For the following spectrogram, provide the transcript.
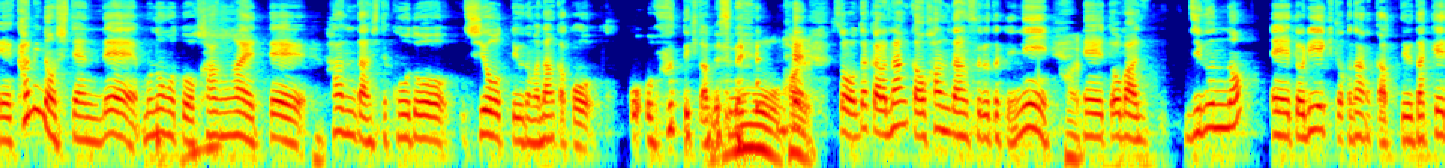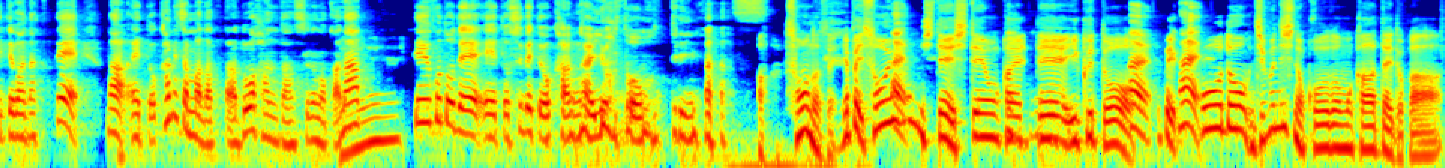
えー神の視点で物事を考えて、判断して行動しようっていうのがなんかこう、おお降ってきたんですね。はい。そう、だから何かを判断するときに、はい。えっ、と、まあ、自分の、えっ、と、利益とかなんかっていうだけではなくて、まあ、えっ、と、神様だったらどう判断するのかなっていうことで、えっ、と、すべてを考えようと思っています。あ、そうなんですね。やっぱりそういうふうにして視点を変えていくと、はいやっぱりはい行動、自分自身の行動も変わったりとか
